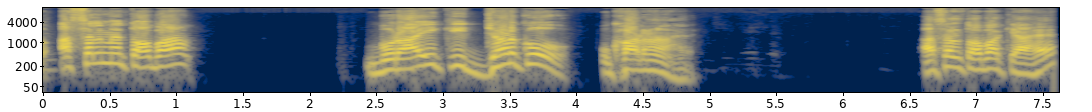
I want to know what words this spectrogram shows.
تو اصل میں توبہ برائی کی جڑ کو اکھاڑنا ہے۔ اصل توبہ کیا ہے؟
